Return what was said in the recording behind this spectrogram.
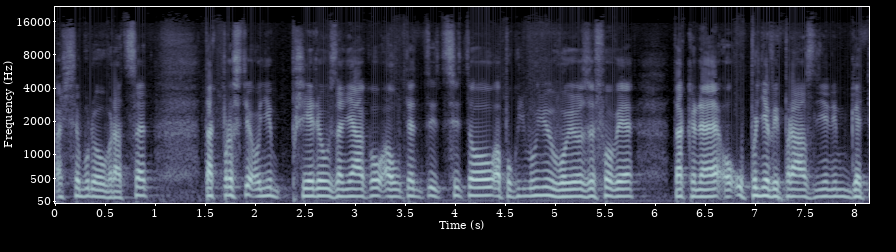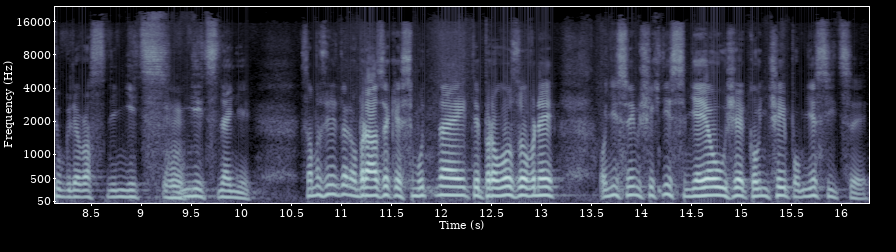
až se budou vracet, tak prostě oni přijedou za nějakou autenticitou a pokud mluvíme o Josefově, tak ne o úplně vyprázdněném getu, kde vlastně nic, mm. nic není. Samozřejmě ten obrázek je smutný, ty provozovny, oni se jim všichni smějou, že končí po měsíci.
